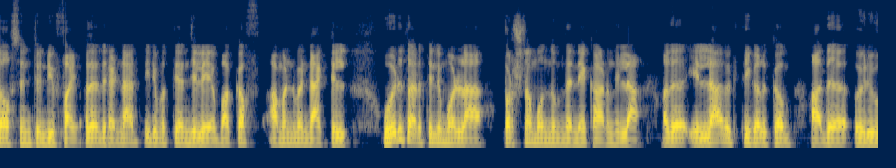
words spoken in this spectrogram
തൗസൻഡ് ട്വന്റി ഫൈവ് അതായത് രണ്ടായിരത്തി ഇരുപത്തി അഞ്ചിലെ വഖഫ് അമെൻമെന്റ് ആക്ടിൽ ഒരു തരത്തിലുമുള്ള പ്രശ്നമൊന്നും തന്നെ കാണുന്നില്ല. അത് എല്ലാ വ്യക്തികൾക്കും അത് ഒരു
